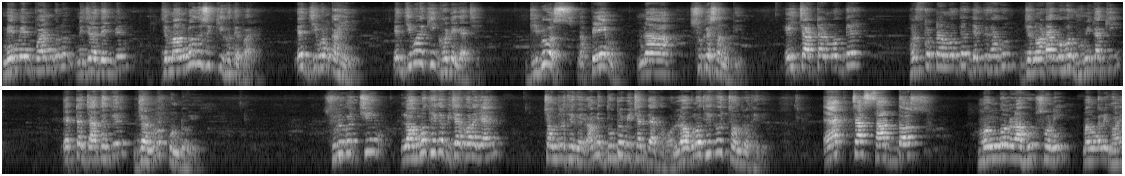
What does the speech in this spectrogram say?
মেন মেন পয়েন্টগুলো নিজেরা দেখবেন যে মাঙ্গল দোষে কী হতে পারে, এর জীবন কাহিনী, এর জীবনে কি ঘটে গেছে ডিভোর্স না প্রেম না সুখে শান্তি, এই চারটার মধ্যে হরস্কোপটার মধ্যে দেখতে থাকুন যে নটা গ্রহর ভূমিকা কি। একটা জাতকের জন্ম কুণ্ডলী শুরু করছি, লগ্ন থেকে বিচার করা যায়, চন্দ্র থেকে। আমি দুটো বিচার দেখাবো, লগ্ন থেকেও চন্দ্র থেকে। এক, চার, সাত, দশ, মঙ্গল, রাহু, শনি, মাঙ্গলিক হয়।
